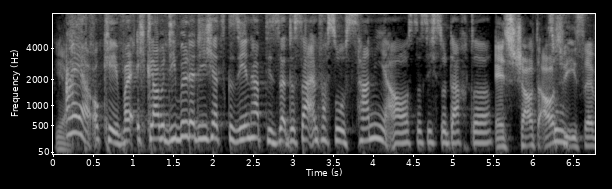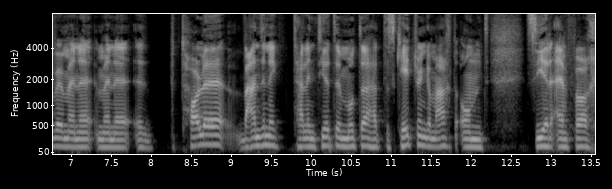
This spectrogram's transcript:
Ja. Ah ja, okay, weil ich glaube, die Bilder, die ich jetzt gesehen habe, das sah einfach so sunny aus, dass ich so dachte. Es schaut aus so. wie Israel, weil meine meine äh, tolle, wahnsinnig talentierte Mutter hat das Catering gemacht und sie hat einfach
